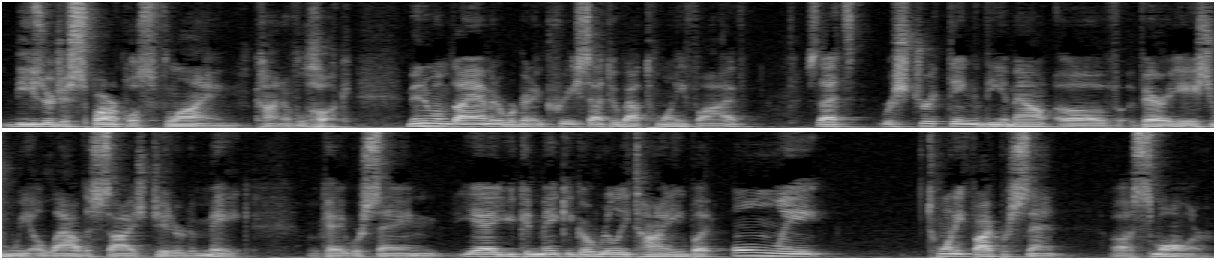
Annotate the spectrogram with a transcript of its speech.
these are just sparkles flying kind of look. Minimum diameter, we're going to increase that to about 25. So that's restricting the amount of variation we allow the size jitter to make. Okay, we're saying, yeah, you can make it go really tiny, but only 25% uh, smaller.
